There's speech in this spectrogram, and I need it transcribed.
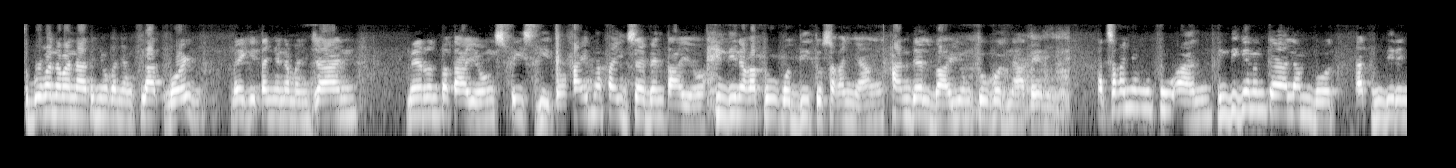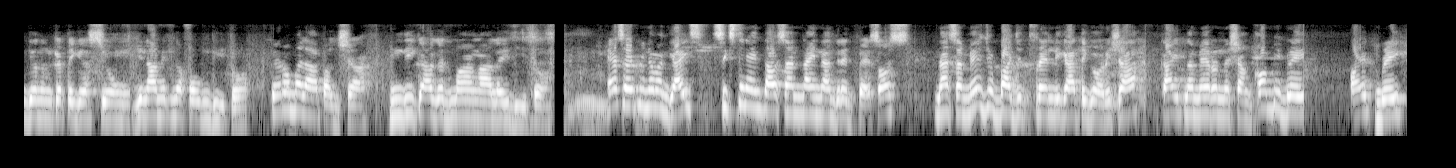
Subukan naman natin yung kanyang flatboard. Makikita nyo naman dyan, meron pa tayong space dito. Kahit na 5'7 tayo, hindi nakatukod dito sa kanyang handlebar yung tuhod natin. At sa kanyang upuan, hindi ganun kalambot at hindi rin ganun katigas yung ginamit na foam dito. Pero malapad siya. Hindi ka agad mangangalay dito. SRP naman guys, 69,900 pesos. Nasa medyo budget-friendly category siya. Kahit na meron na siyang combi brake, park brake,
